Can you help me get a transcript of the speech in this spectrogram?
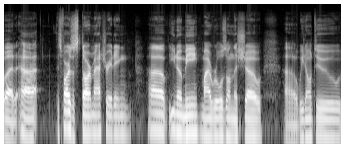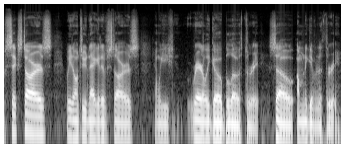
But uh, as far as a star match rating, uh, you know me, my rules on this show. Uh, we don't do six stars. We don't do negative stars, and we rarely go below three. So I'm gonna give it a three.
